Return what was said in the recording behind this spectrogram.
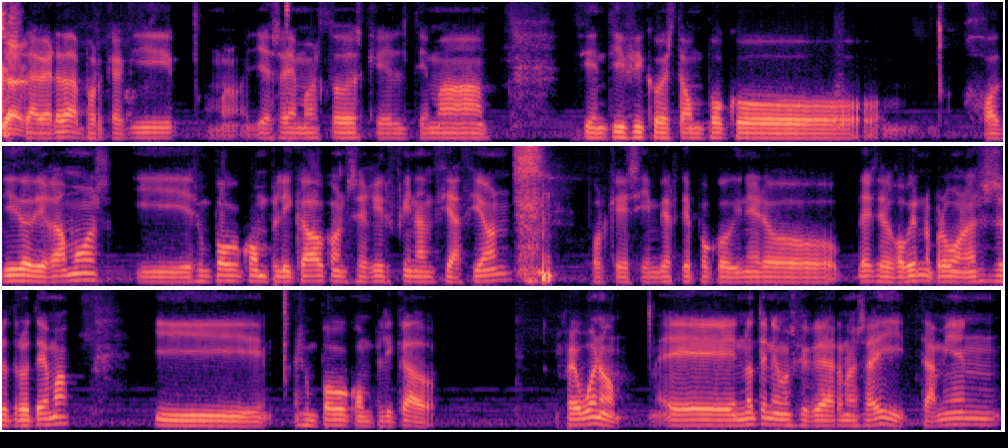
la verdad, porque aquí, bueno, ya sabemos todos que el tema científico está un poco jodido, digamos, y es un poco complicado conseguir financiación porque se invierte poco dinero desde el gobierno, pero bueno, eso es otro tema y es un poco complicado. Pero bueno, eh, no tenemos que quedarnos ahí. También,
